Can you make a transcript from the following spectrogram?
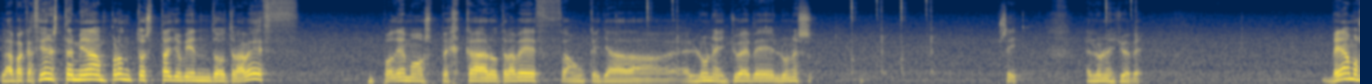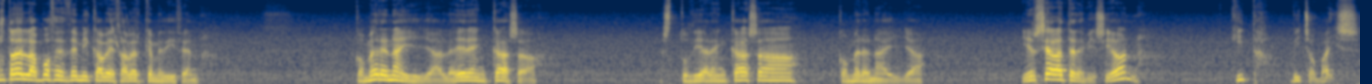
Las vacaciones terminarán pronto, está lloviendo otra vez. Podemos pescar otra vez, aunque ya el lunes llueve, el lunes... Sí, el lunes llueve. Veamos otra vez las voces de mi cabeza, a ver qué me dicen. Comer en ella, leer en casa, estudiar en casa, comer en ella. Irse a la televisión. Quita, bicho, vais.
